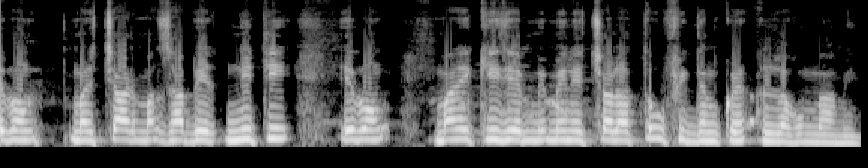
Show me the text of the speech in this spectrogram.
এবং মানে চার মাঝহাবের নীতি এবং মানে কি যে মেনে চলা তৌফিক দান করেন আল্লাহ আমিন।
